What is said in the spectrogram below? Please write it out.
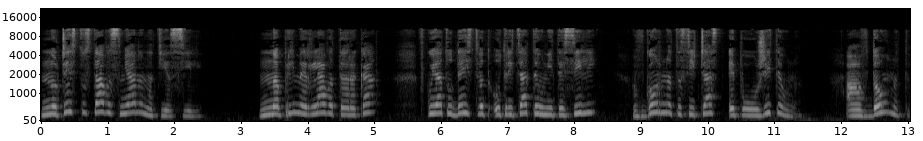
Но често става смяна на тия сили. Например, лявата ръка, в която действат отрицателните сили, в горната си част е положителна, а в долната,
